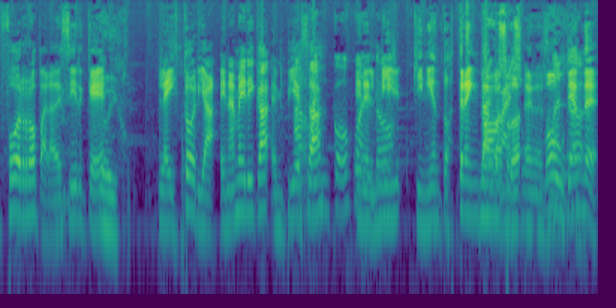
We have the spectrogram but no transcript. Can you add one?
forro para decir que Lo dijo. la historia en América empieza en el cuando- 1530, No, cuando, sos un en el- monstruo. ¿entiende?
